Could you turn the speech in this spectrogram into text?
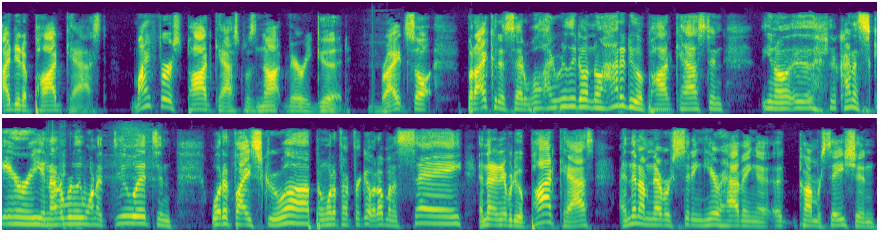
I did a podcast, my first podcast was not very good, mm-hmm. right? So but I could have said, well, I really don't know how to do a podcast, and you know eh, they're kind of scary, and I don't really want to do it. And what if I screw up? And what if I forget what I'm going to say? And then I never do a podcast, and then I'm never sitting here having a, a conversation.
